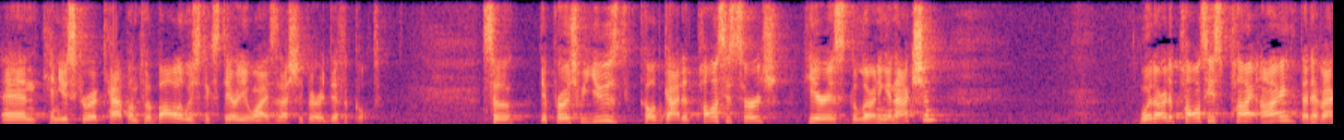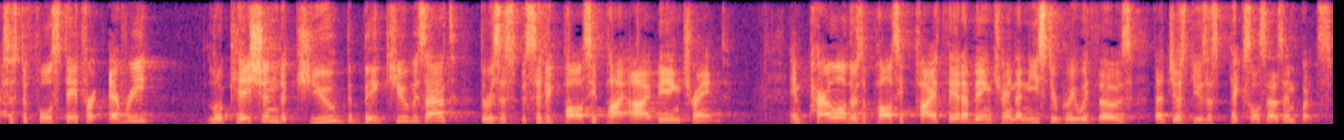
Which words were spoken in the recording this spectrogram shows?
And can you screw a cap onto a bottle, which dexterity-wise is actually very difficult. So the approach we used, called guided policy search, here is the learning in action. What are the policies pi i that have access to full state for every location the cube, the big cube is at? There is a specific policy pi i being trained. In parallel, there's a policy pi theta being trained that needs to agree with those that just uses pixels as inputs.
